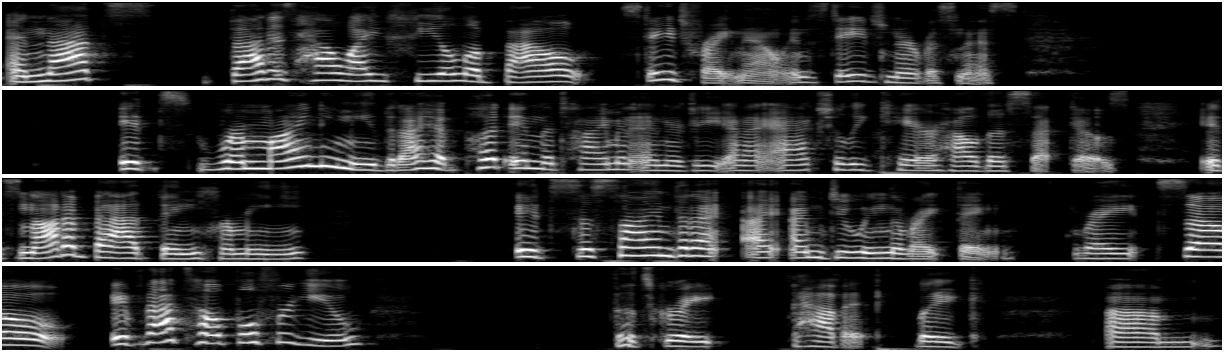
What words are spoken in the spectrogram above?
And that's that is how I feel about stage fright now and stage nervousness. It's reminding me that I have put in the time and energy and I actually care how this set goes. It's not a bad thing for me. It's a sign that I, I I'm doing the right thing, right? So if that's helpful for you, that's great. Have it. Like, um,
